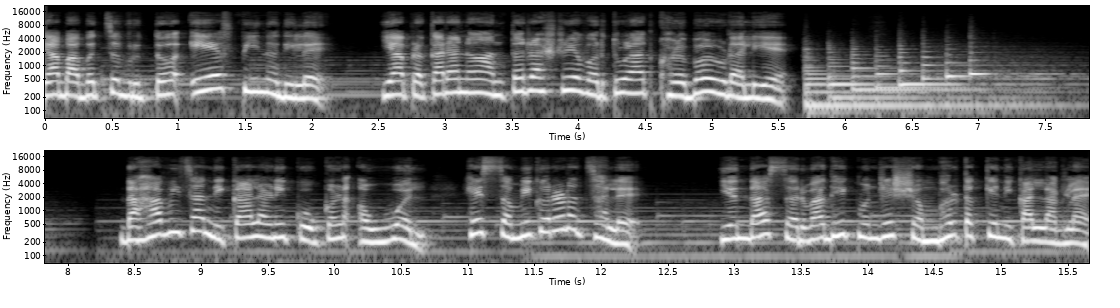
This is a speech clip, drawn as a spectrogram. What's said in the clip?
याबाबतचं वृत्त ए एफ पीनं न दिलंय. या प्रकारानं आंतरराष्ट्रीय वर्तुळात खळबळ उडालीय दहावीचा निकाल आणि कोकण अव्वल हे समीकरणच झालंय. यंदा सर्वाधिक म्हणजे शंभर टक्के निकाल लागलाय.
